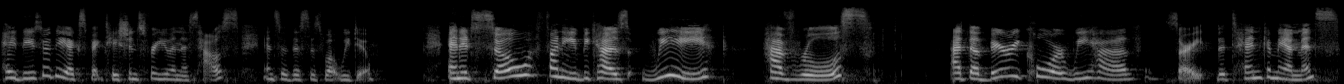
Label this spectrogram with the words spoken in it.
hey, these are the expectations for you in this house. And so this is what we do. And it's so funny because we have rules. At the very core, we have, sorry, the Ten Commandments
